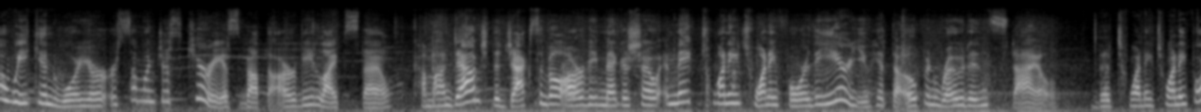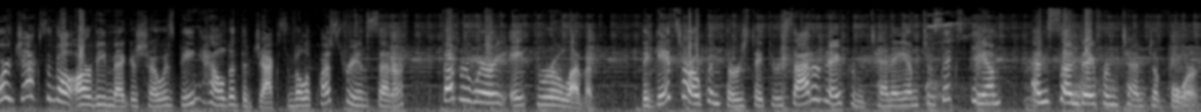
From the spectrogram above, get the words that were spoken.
a weekend warrior, or someone just curious about the RV lifestyle, come on down to the Jacksonville RV Mega Show and make 2024 the year you hit the open road in style. The 2024 Jacksonville RV Mega Show is being held at the Jacksonville Equestrian Center February 8th through 11th. The gates are open Thursday through Saturday from 10 a.m. to 6 p.m. and Sunday from 10 to 4.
